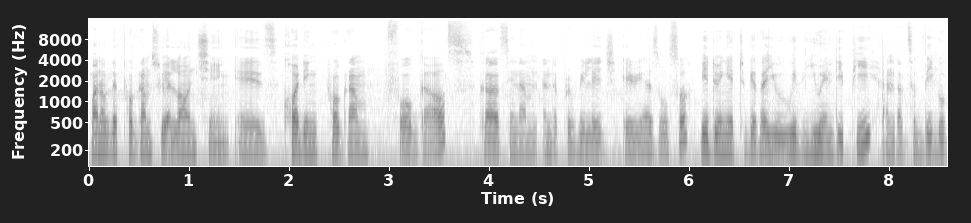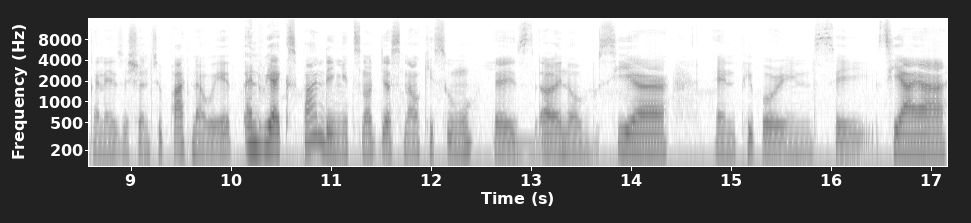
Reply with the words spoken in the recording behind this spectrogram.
one of the programs we are launching is coding program for girls, girls in um, underprivileged areas also. We're doing it together with UNDP, and that's a big organization to partner with. And we are expanding. It's not just now Kisumu. There is, uh, you know, Busia and people in, say, Siaya.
